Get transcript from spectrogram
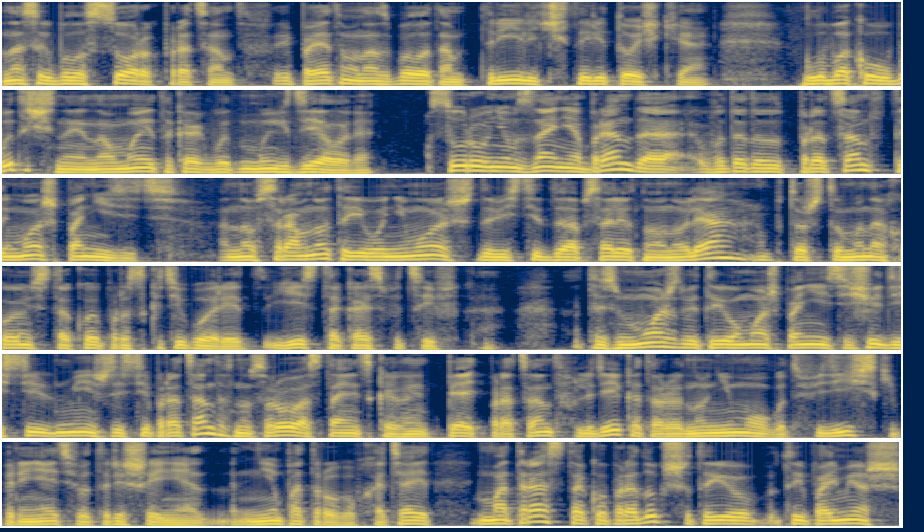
у нас их было 40%, и поэтому у нас было там 3 или 4 точки. Глубоко убыточные, но мы это как бы, мы их делали с уровнем знания бренда вот этот процент ты можешь понизить, но все равно ты его не можешь довести до абсолютного нуля, потому что мы находимся в такой просто категории. Есть такая специфика. То есть, может быть, ты его можешь понизить еще 10, меньше 10%, но все равно останется как-нибудь 5% людей, которые ну, не могут физически принять вот решение, не потрогав. Хотя матрас такой продукт, что ты, ты поймешь,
